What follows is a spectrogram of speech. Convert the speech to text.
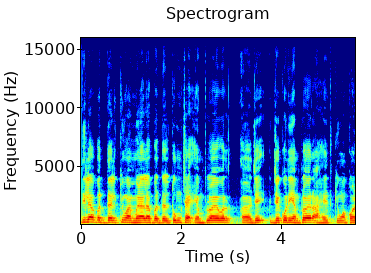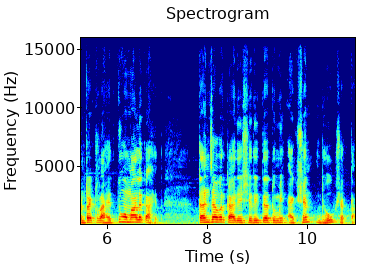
दिल्याबद्दल किंवा मिळाल्याबद्दल तुमच्या एम्प्लॉयवर जे जे कोणी एम्प्लॉयर आहेत किंवा कॉन्ट्रॅक्टर आहेत किंवा मालक आहेत त्यांच्यावर कायदेशीररित्या तुम्ही ॲक्शन घेऊ शकता.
